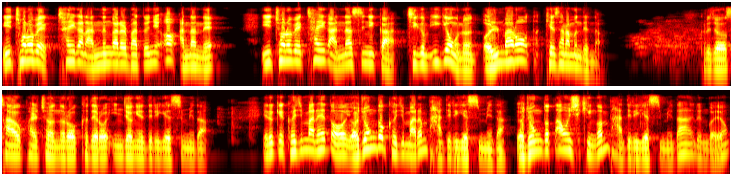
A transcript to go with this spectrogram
2,500 차이가 났는가를 봤더니 어, 안 났네. 2,500 차이가 안 났으니까 지금 이 경우는 얼마로 계산하면 된다? 그러죠. 4억 8천으로 그대로 인정해 드리겠습니다. 이렇게 거짓말 해도 요 정도 거짓말은 봐드리겠습니다. 요 정도 다운시킨 건 봐드리겠습니다. 이런 거요.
